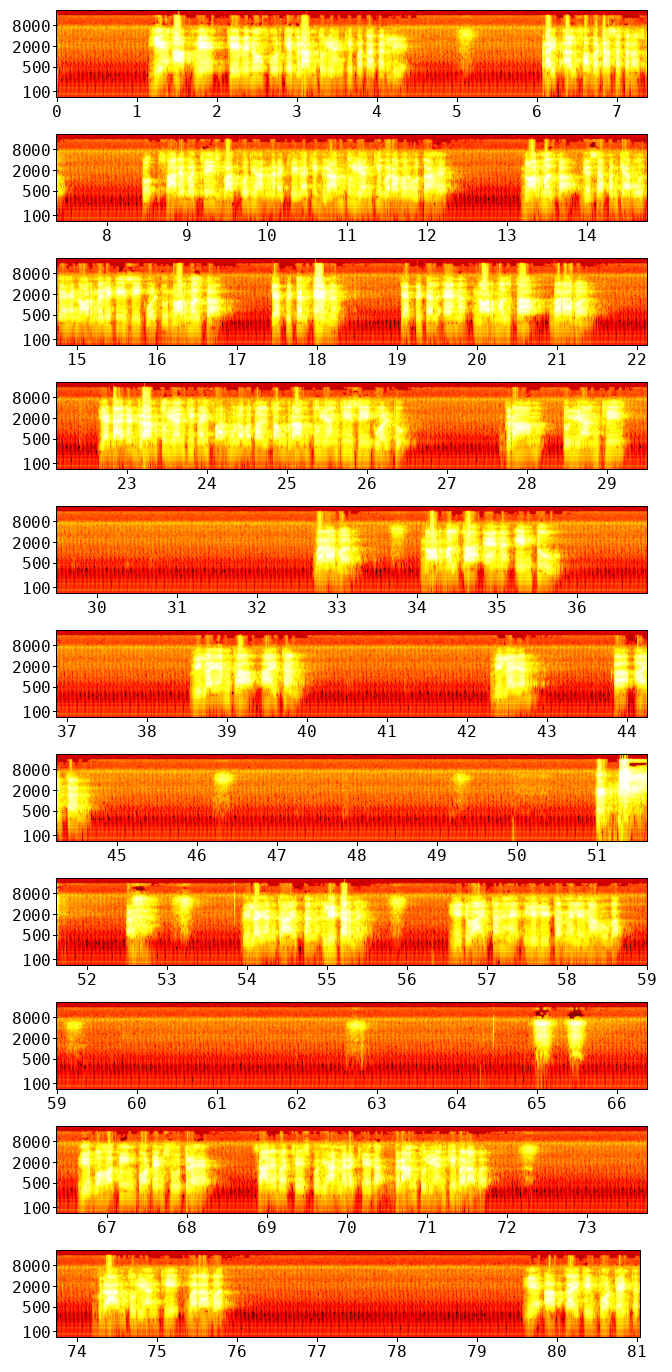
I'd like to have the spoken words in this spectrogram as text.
ये आपने केमेनो फोर के ग्राम तुल्यांकी पता कर लिए। राइट अल्फ़ा बटा सत्रह सो। तो सारे बच्चे इस बात को ध्यान में रखिएगा कि ग्राम तुल्यांकी बराबर होता है नॉर्मलता। जैसे अपन क्या बोलते हैं? नॉर्मेलिटी इज़ इक्वल टू नॉर्मलता कैपिटल एन कैपिटल एन नॉर्मलता बराबर। या डायरेक्ट ग्राम तुल्यांकी का ही फार्मूला बता देता हूँ। ग्राम तुल्यांकी इज़ इक्वल टू ग्राम तुल्यांकी बराबर। नॉर्मलता एन इंटू विलयन का आयतन, विलयन का आयतन, विलयन का आयतन लीटर में। ये जो आयतन है, ये लीटर में लेना होगा। ये बहुत ही इंपॉर्टेंट सूत्र है। सारे बच्चे इसको ध्यान में रखिएगा। ग्राम तुल्यांकी बराबर। ग्राम तुल्यांकी बराबर। ये आपका एक इंपॉर्टेंट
